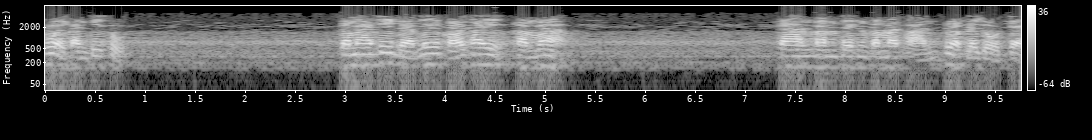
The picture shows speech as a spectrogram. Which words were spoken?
ช่วยกันพิสูจน์สมาธิแบบนี้ขอใช้คำว่า การบำเพ็ญกรรมฐานเพื่อประโยชน์แก่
